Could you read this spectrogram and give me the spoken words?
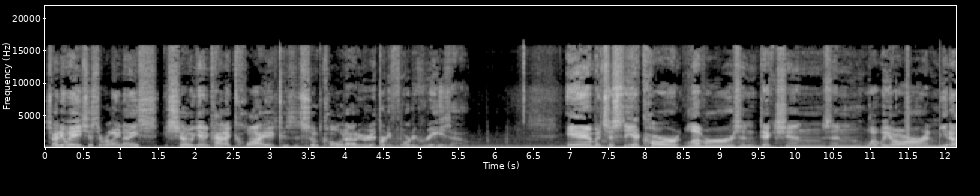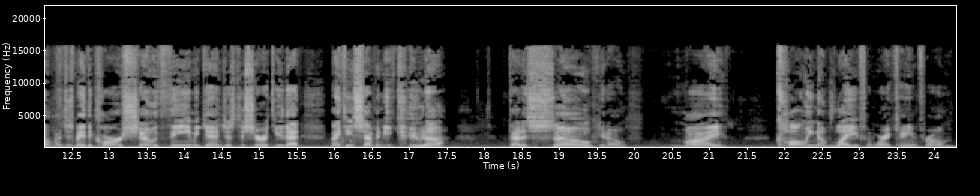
So anyway, it's just a really nice show again. Kind of quiet because it's so cold out here. It's 34 degrees out. And but it's just the uh, car lovers and addictions and what we are, and you know, I just made the car show theme again just to share with you that 1970 Cuda. That is so you know my calling of life of where I came from,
